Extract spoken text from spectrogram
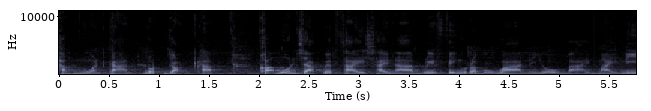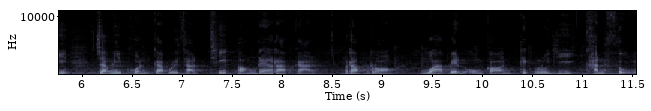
คำนวณการลดหย่อนครับ ข้อมูลจากเว็บไซต์ China Briefing ระบุว่านโยบายใหม่นี้ จะมีผลกับบริษัทที่ต้องได้รับการรับรองว่าเป็นองค์กรเทคโนโลยีขั้นสูง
